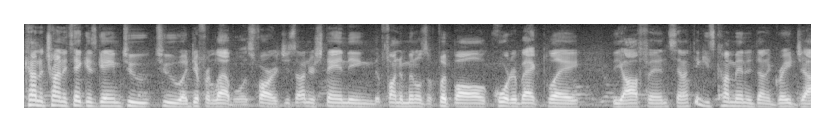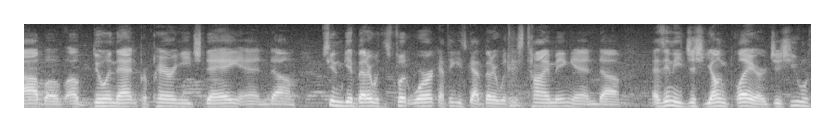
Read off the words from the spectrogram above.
kind of trying to take his game to to a different level as far as just understanding the fundamentals of football, quarterback play, the offense. And I think he's come in and done a great job of, of doing that and preparing each day. And um, seen him get better with his footwork. I think he's got better with his timing. And uh, as any just young player, just you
